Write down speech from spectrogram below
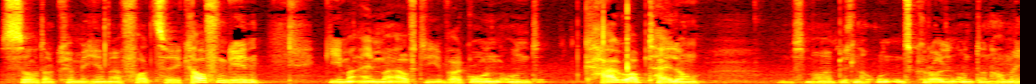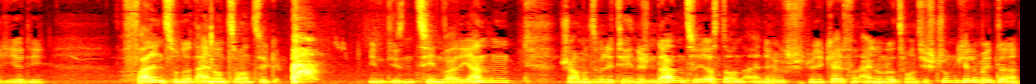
So, dann können wir hier mal Fahrzeuge kaufen gehen. Gehen wir einmal auf die Waggon- und Cargo-Abteilung. Müssen wir mal ein bisschen nach unten scrollen und dann haben wir hier die Fallens 121 in diesen 10 Varianten. Schauen wir uns mal die technischen Daten zuerst an. Eine Höchstgeschwindigkeit von 120 Stundenkilometer,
